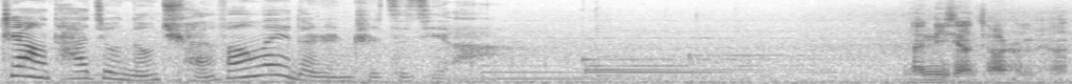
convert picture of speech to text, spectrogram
这样他就能全方位的认知自己了。那你想叫什么呀？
